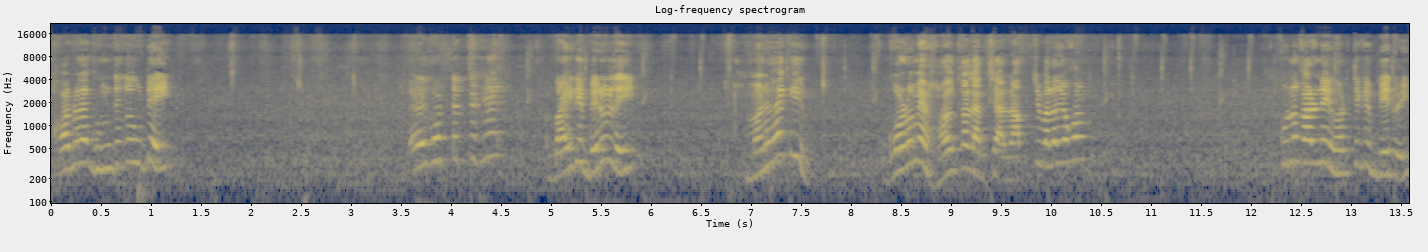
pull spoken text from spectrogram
সকালবেলা ঘুম থেকে উঠেই এই ঘরটার থেকে বাইরে বেরোলেই মনে হয় কি গরমে হালকা লাগছে, আর রাত্রিবেলা যখন কোনো কারণে ঘর থেকে বেরোই,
